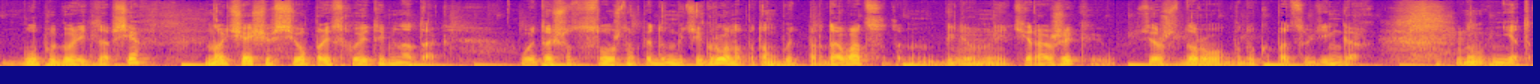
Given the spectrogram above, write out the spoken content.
глупо говорить за всех, но чаще всего происходит именно так будет так что-то сложно придумать игру, она потом будет продаваться, там, миллионные mm-hmm. тиражи, все же здорово, буду копаться в деньгах. Ну, нет,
